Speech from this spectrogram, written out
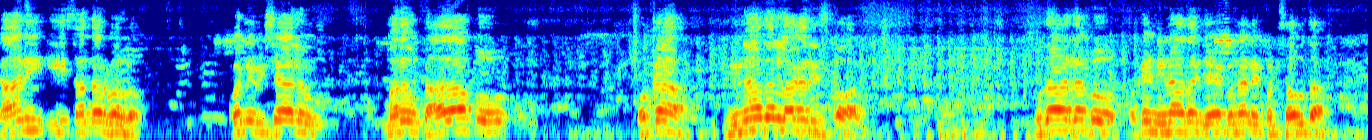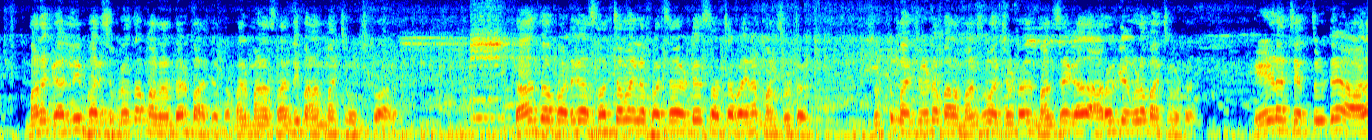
కానీ ఈ సందర్భంలో కొన్ని విషయాలు మనం దాదాపు ఒక నినాదం లాగా తీసుకోవాలి. ఉదాహరణకు ఒకే నినాదం చేయకుండా నేను కొన్ని చదువుతా. మన గల్లీ పరిశుభ్రత మనందరి బాధ్యత. మరి మన సంధి మనం మంచిగా ఉంచుకోవాలి. దాంతో పాటుగా స్వచ్ఛమైన పరిసరాలు ఉంటే స్వచ్ఛమైన మనసు ఉంటుంది. చుట్టూ మంచిగా ఉంటే మన మనసు మంచిగా ఉంటుంది మనసే కాదు ఆరోగ్యం కూడా మంచిగా ఉంటుంది ఏడ చెత్త ఉంటే ఆడ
